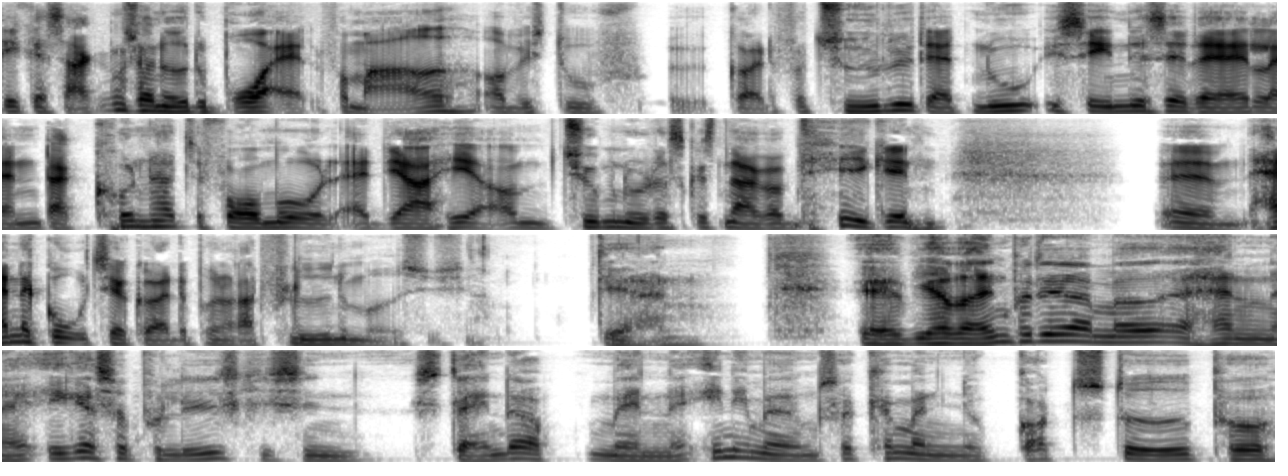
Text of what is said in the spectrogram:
Det kan sagtens være noget, du bruger alt for meget, og hvis du øh, gør det for tydeligt, at nu i scene sætter jeg et eller andet, der kun har til formål, at jeg her om 20 minutter skal snakke om det igen. Øh, han er god til at gøre det på en ret flydende måde, synes jeg. Det er han. Øh, vi har været inde på det der med, at han øh, ikke er så politisk i sin stand-up, men øh, indimellem, så kan man jo godt støde på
